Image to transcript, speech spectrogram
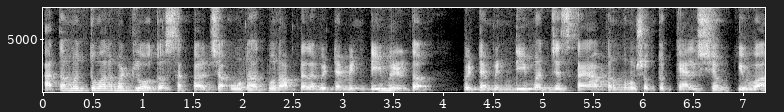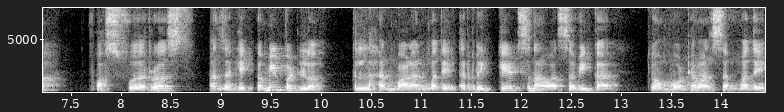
आता मग तुम्हाला म्हटलं होतं सकाळच्या उन्हातून आपल्याला व्हिटॅमिन डी मिळतं. व्हिटॅमिन डी म्हणजेच काय आपण म्हणू शकतो? कॅल्शियम किंवा फॉस्फरस. आणि जर हे कमी पडलं तर लहान बाळांमध्ये रिकेट्स नावाचा विकार किंवा मोठ्या माणसांमध्ये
